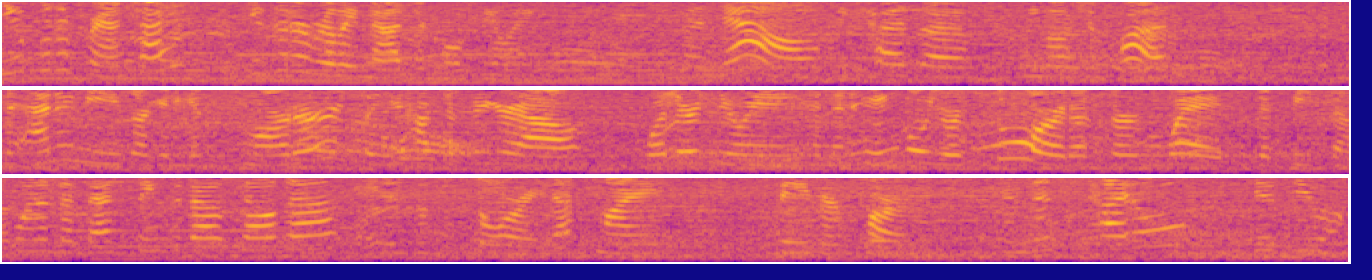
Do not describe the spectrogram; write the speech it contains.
new for the franchise. It gives it a really magical feeling. But now, because of Wii Motion Plus, the enemies are going to get smarter, so you have to figure out what they're doing and then angle your sword a certain way to defeat them. One of the best things about Zelda is the story. That's my favorite part. And this title gives you a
